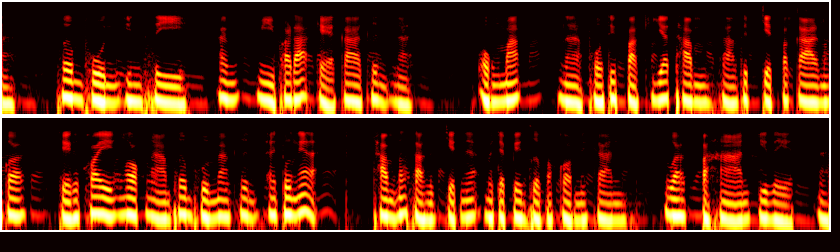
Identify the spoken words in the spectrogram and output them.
นะเพิ่มพูนอินทรีย์ให้มีพระแก่กล้าขึ้นนะองค์มรรค นะโพธิปักขิยธรรม 37 ประการมันก็จะค่อยๆงอกงามเพิ่มพูนมากขึ้นไอ้ตรงนี้แหละทำทั้ง 37เนี่ยมันจะเป็นส่วนประกอบในการเรียกว่าประหารกิเลสนะ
